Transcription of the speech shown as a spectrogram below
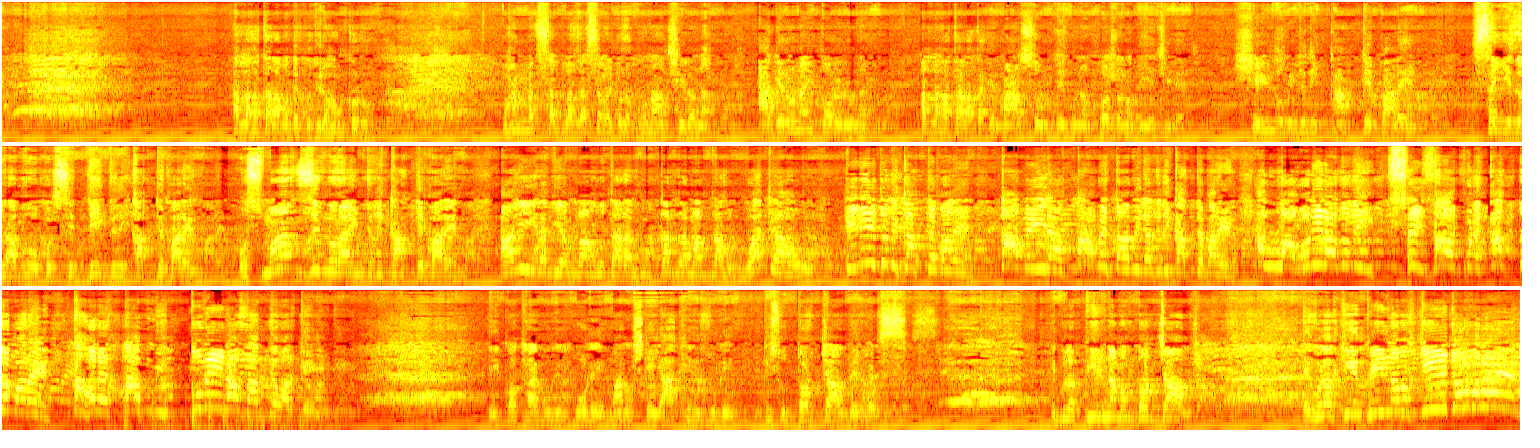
আল্লাহ তালা আমাদের প্রতি রহম করুন মোহাম্মদ সাল্লাহামের কোনো গুণা ছিল না, আগেরও নাই, পরেরও নাই। আল্লাহ তালা তাকে মাসুম গুণা ঘোষণা দিয়েছিলেন, সেই নবী যদি কাঁদতে পারেন সৈয়দুল আবু বকর সিদ্দিক যদি কাঁদতে পারেন, ওসমান জিন্নুরাইন যদি কাঁদতে পারেন, আলী রাবি আল্লাহ তিনি যদি কাঁদতে পারেন তাবেইরা তাবে যদি কাঁদতে পারেন আল্লাহ অনিরা যদি সেই জাত পড়ে কাঁদতে পারেন, তাহলে তুমি তুমি নাজাত দেওয়ার কে? এই কথাগুলি বলে মানুষকে আখির যুগে কিছু দরজাল বের হয়েছে। এগুলা পীর নামক দরজাল। এগুলা কি পীর নামক কি জন বলেন?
